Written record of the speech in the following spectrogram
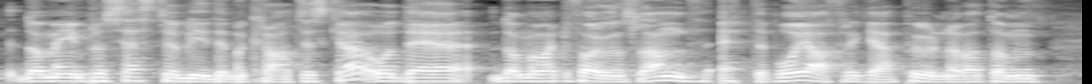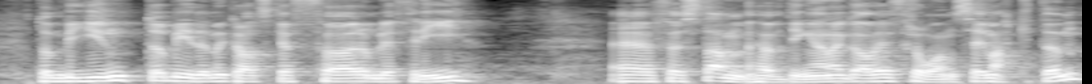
de, er i en prosess til å bli demokratiske, og det, de har vært i foregangsland etterpå i Afrika pga. at de de begynte å bli demokratiske før de ble fri. Eh, for stamhøvdingene gav ifrån seg makten.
